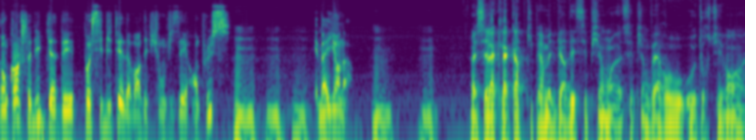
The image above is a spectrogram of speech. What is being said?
Donc quand je te dis qu'il y a des possibilités d'avoir des pions visés en plus, hmm, hmm, hmm, et eh ben il y en a. Ouais, c'est là que la carte qui permet de garder ses pions, euh, pions verts au, tour suivant euh,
